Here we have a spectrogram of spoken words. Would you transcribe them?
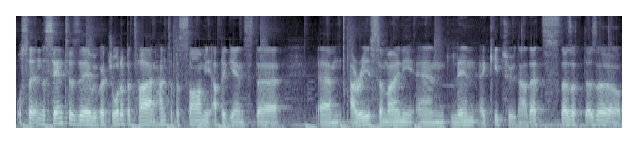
also in the centres there, we've got Jordan Petaia and Hunter Paisami up against. Uh, um, and Len Ikitau. Now that's those are those are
